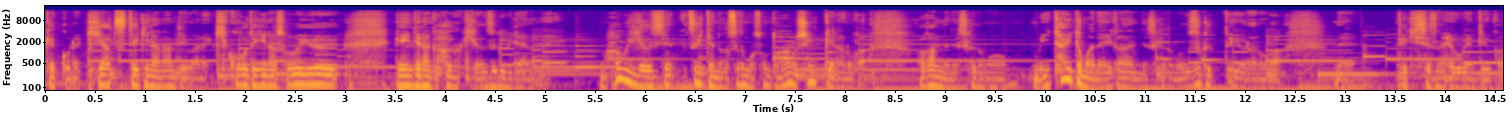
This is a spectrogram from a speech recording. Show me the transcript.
結構ね、気圧的な、なんていうかね、気候的な、そういう原因でなんか歯茎がうずくみたいなね。歯茎がうついてんのか、それとも本当歯の神経なのかわかんないんですけども、痛いとまではいかないんですけども、うずくっていうようなのが、ね、適切な表現っていうか、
